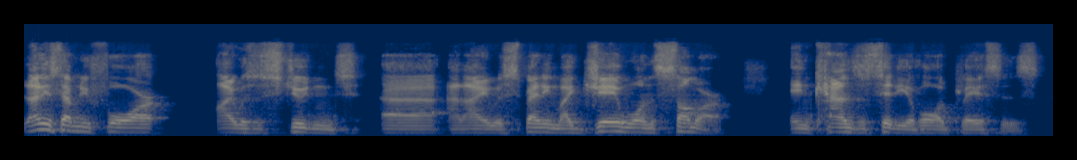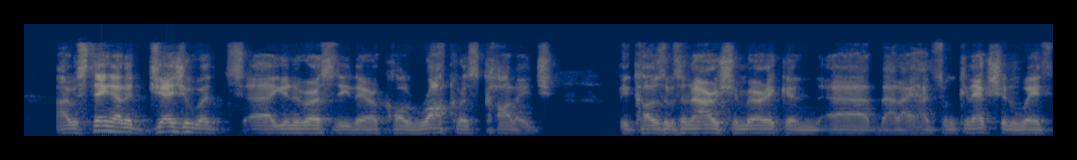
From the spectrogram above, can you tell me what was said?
1974, I was a student, uh, and I was spending my J1 summer in Kansas City, of all places. I was staying at a Jesuit uh, university there called Rockhurst College because there was an Irish American uh, that I had some connection with,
